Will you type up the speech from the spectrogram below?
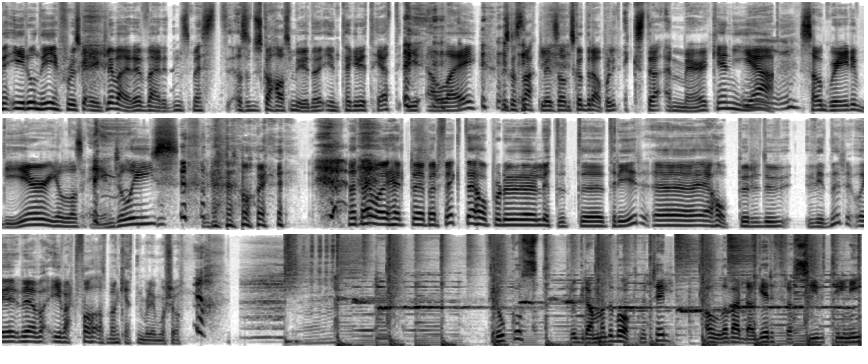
med ironi, for du skal egentlig være verdens mest Altså Du skal ha så mye integritet i LA. Du skal snakke litt sånn, du skal dra på litt ekstra American. Yeah, Mm. so great to be here in Los Angeles. Dette var jo helt eh, perfekt. Jeg håper du lyttet, uh, Trier. Eh, jeg håper du vinner, og i, hvert fall at banketten blir morsom. Frokost. Programmet du våkner til. Alle hverdager fra syv til ni.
